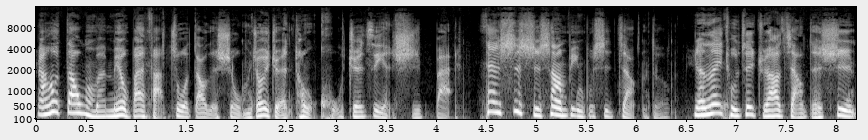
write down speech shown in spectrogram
然后，当我们没有办法做到的时候，我们就会觉得痛苦，觉得自己很失败。但事实上并不是这样的。人类图最主要讲的是。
